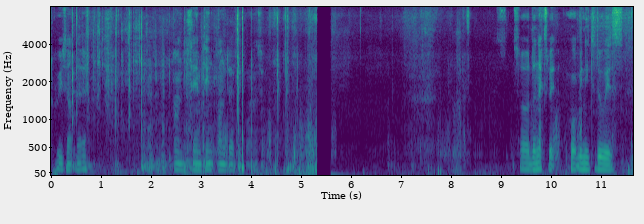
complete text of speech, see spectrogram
squeeze out there. And the same thing on the big one as well. So the next bit what we need to do is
